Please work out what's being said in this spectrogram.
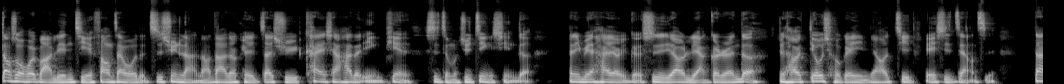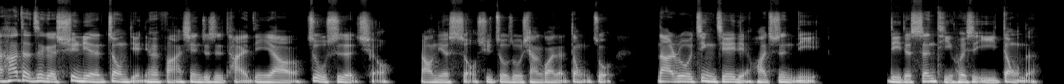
到时候会把链接放在我的资讯栏，然后大家都可以再去看一下他的影片是怎么去进行的。那里面还有一个是要两个人的，就他会丢球给你，你要接，类似这样子。但他的这个训练的重点，你会发现就是他一定要注视着球，然后你的手去做出相关的动作。那如果进阶一点的话，就是你你的身体会是移动的，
